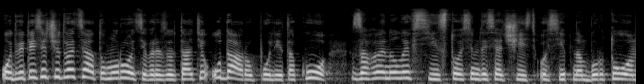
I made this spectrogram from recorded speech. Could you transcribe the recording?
у 2020 році в результаті удару по літаку загинули всі 176 осіб на борту,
